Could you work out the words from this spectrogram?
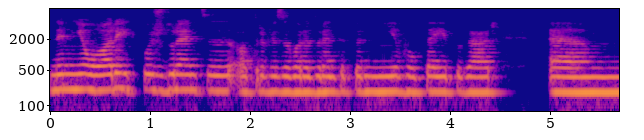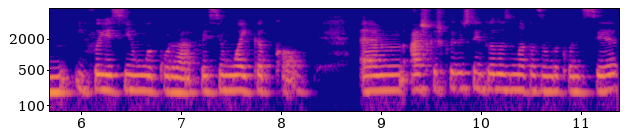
na minha hora e depois durante, outra vez agora durante a pandemia, voltei a pegar um, e foi assim um acordar, foi assim um wake-up call. Um, acho que as coisas têm todas uma razão de acontecer,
